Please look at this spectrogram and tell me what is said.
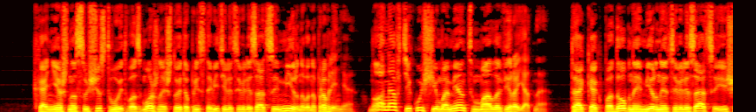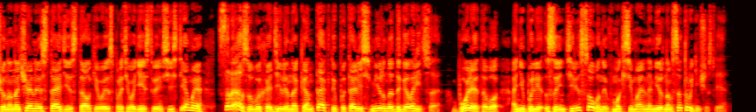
Конечно, существует возможность, что это представители цивилизации мирного направления, но она в текущий момент маловероятна так как подобные мирные цивилизации еще на начальной стадии, сталкиваясь с противодействием системы, сразу выходили на контакт и пытались мирно договориться. Более того, они были заинтересованы в максимально мирном сотрудничестве.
